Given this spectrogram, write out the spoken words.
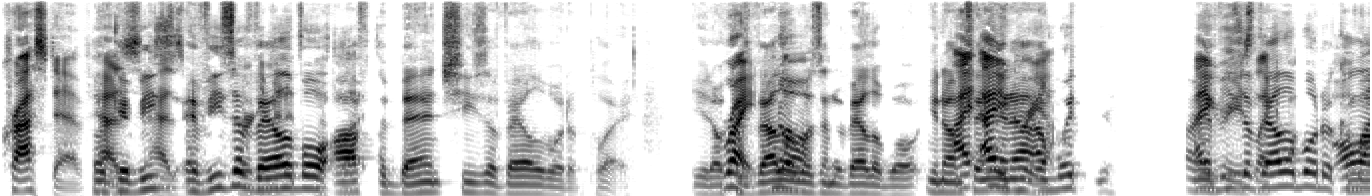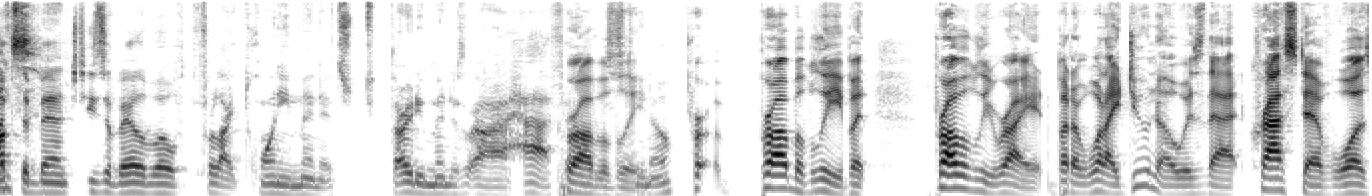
Krastev Look, has, if he's has if he's available off the bench, he's available to play. You know, right? Vela no, wasn't available. You know, what I'm saying I, am with you. I if he's available like, to come off the bench, he's available for like 20 minutes, 30 minutes, or a half. Probably, least, you know, Pro- probably, but probably right. But what I do know is that Krastev was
